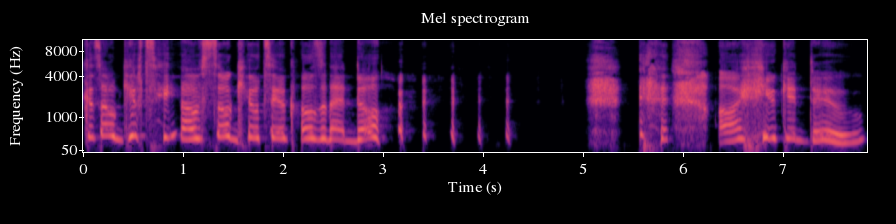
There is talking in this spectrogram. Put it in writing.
Cause I'm guilty. I'm so guilty of closing that door. all you can do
